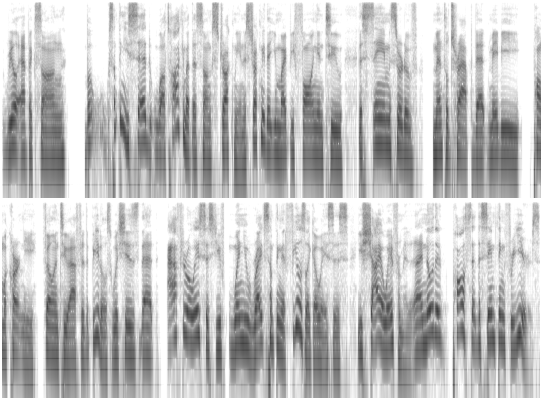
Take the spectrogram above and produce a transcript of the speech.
real epic song. But something you said while talking about that song struck me, and it struck me that you might be falling into the same sort of mental trap that maybe Paul McCartney fell into after the Beatles, which is that after Oasis, you when you write something that feels like Oasis, you shy away from it. And I know that Paul said the same thing for years.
